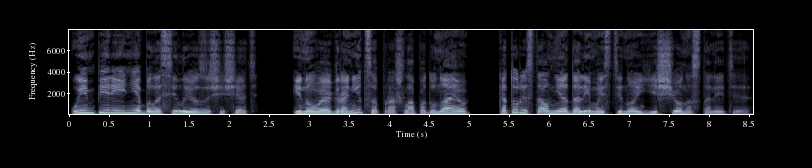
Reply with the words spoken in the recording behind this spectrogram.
У империи не было сил ее защищать, и новая граница прошла по Дунаю, который стал неодолимой стеной еще на столетие.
